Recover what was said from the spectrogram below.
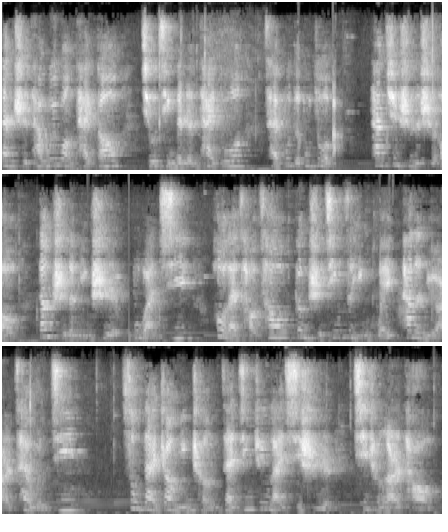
但是他威望太高，求情的人太多，才不得不作罢。他去世的时候，当时的名士不惋惜，后来曹操更是亲自迎回他的女儿蔡文姬。宋代赵明诚在金军来袭时弃城而逃，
